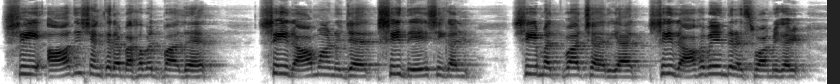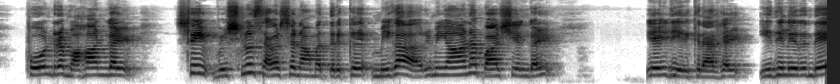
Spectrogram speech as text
ஸ்ரீ ஆதிசங்கர பகவத்பாதர் ஸ்ரீ ராமானுஜர் ஸ்ரீ தேசிகன் ஸ்ரீ மத்வாச்சாரியார் ஸ்ரீ ராகவேந்திர சுவாமிகள் போன்ற மகான்கள் ஸ்ரீ விஷ்ணு சகஸ்ரநாமத்திற்கு மிக அருமையான பாஷ்யங்கள் எழுதியிருக்கிறார்கள். இதிலிருந்தே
